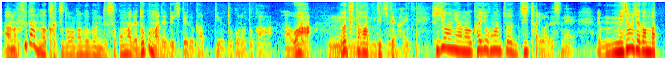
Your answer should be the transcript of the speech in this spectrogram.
あの普段の活動の部分でそこまでどこまでできてるかっていうところとかは伝わってきてない。非常にあの海上保安庁自体はですね、めちゃめちゃ頑張って、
